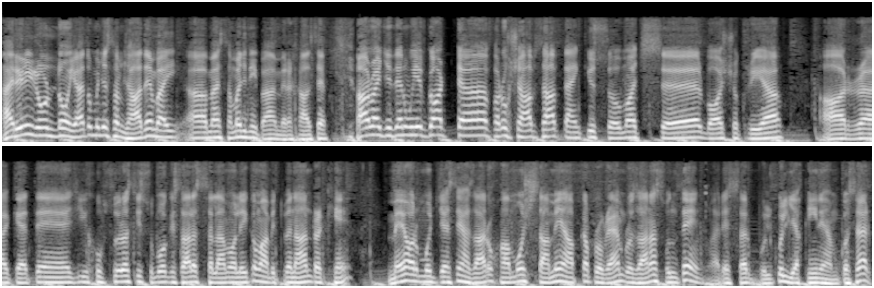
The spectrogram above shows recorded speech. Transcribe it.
I really don't know या तो मुझे समझा दें भाई। uh, मैं समझ नहीं पाया मेरे ख्याल से। Then we have got Farrukh Shah sahab. Thank you so much sir बहुत शुक्रिया। और uh, कहते हैं जी खूबसूरत सी सुबह के साथ। अस्सलाम आप इतमान रखें। मैं और मुझ जैसे हज़ारों खामोश सामे आपका प्रोग्राम रोज़ाना सुनते हैं। अरे सर बिल्कुल यकीन है हमको सर।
